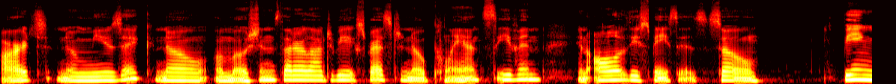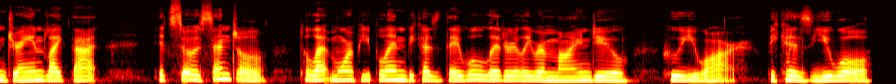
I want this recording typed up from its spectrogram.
art, no music, no emotions that are allowed to be expressed, no plants, even in all of these spaces. So, being drained like that, it's so essential to let more people in because they will literally remind you who you are because you will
